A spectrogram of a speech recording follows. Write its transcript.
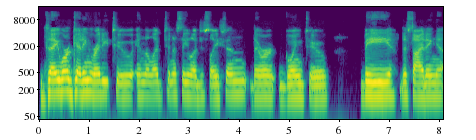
they were getting ready to, in the Le- Tennessee legislation, they were going to be deciding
